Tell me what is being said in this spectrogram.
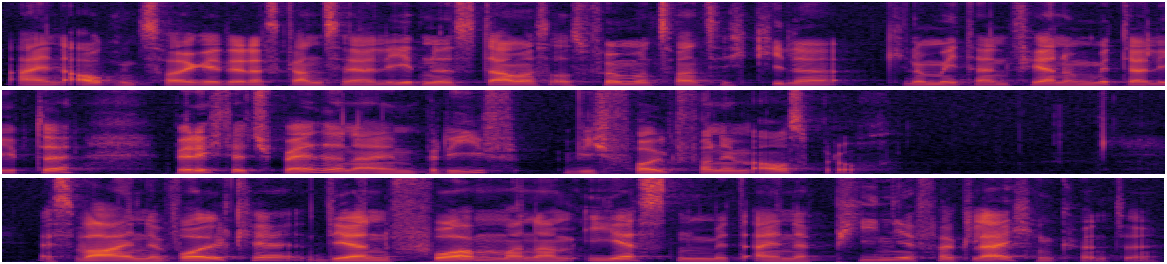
ein Augenzeuge, der das ganze Erlebnis damals aus 25 Kilo Kilometer Entfernung miterlebte, berichtet später in einem Brief wie folgt von dem Ausbruch. Es war eine Wolke, deren Form man am ehesten mit einer Pinie vergleichen könnte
